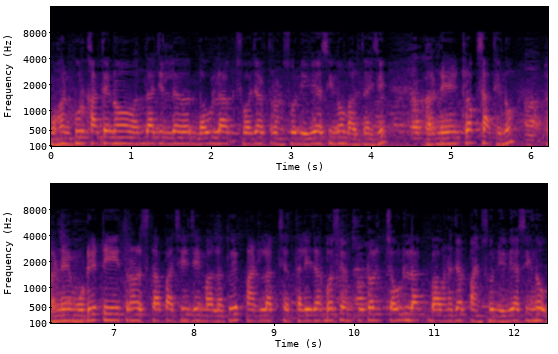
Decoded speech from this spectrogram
મોહનપુર ખાતેનો અંદાજિત નવ લાખ છ હજાર ત્રણસો નેવ્યાસી નો માલ થાય છે અને ટ્રક સાથેનો અને મુડેટી ત્રણ સ્થાપા છે જે માલ હતો એ પાંચ લાખ છેતાલીસ હજાર બસો એમ ટોટલ ચૌદ લાખ બાવન હજાર પાંચસો નેવ્યાસીનો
